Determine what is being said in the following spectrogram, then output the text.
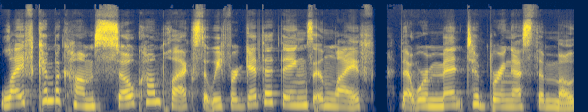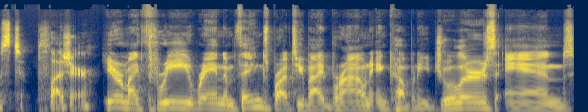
Life can become so complex that we forget the things in life that were meant to bring us the most pleasure. Here are my three random things brought to you by Brown and Company Jewelers and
